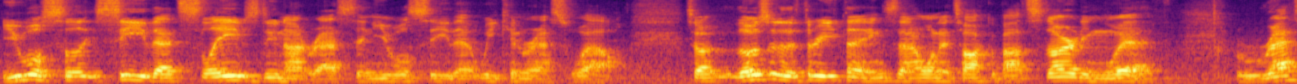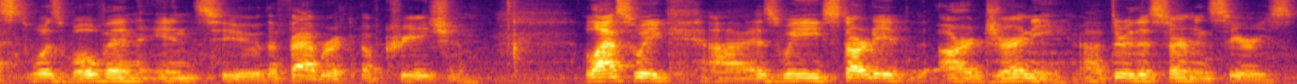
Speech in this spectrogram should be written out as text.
You will see that slaves do not rest, and you will see that we can rest well. So those are the three things that I want to talk about, starting with rest was woven into the fabric of creation. Last week, uh, as we started our journey uh, through this sermon series,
